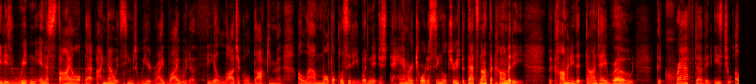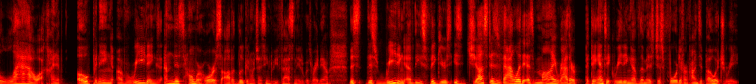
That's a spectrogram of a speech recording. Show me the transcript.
It is written in a style that I know it seems weird, right? Why would a theological document allow multiplicity? Wouldn't it just hammer toward a single truth? But that's not the comedy. The comedy that Dante wrote, the craft of it is to allow a kind of opening of readings. And this homer horace ovid lucan which i seem to be fascinated with right now this this reading of these figures is just as valid as my rather pedantic reading of them as just four different kinds of poetry.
